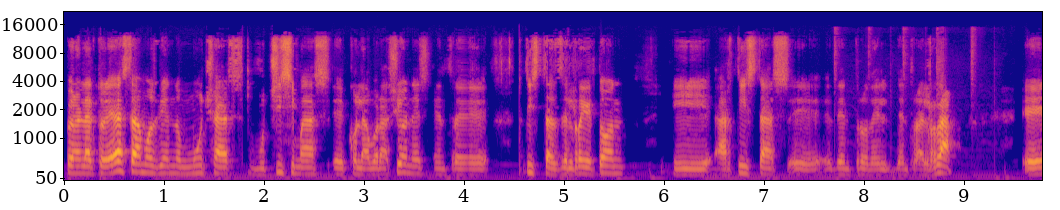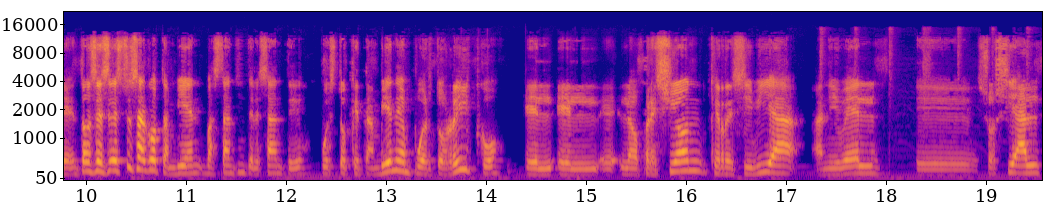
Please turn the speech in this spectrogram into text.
pero en la actualidad estamos viendo muchas, muchísimas eh, colaboraciones entre artistas del reggaetón y artistas eh, dentro, del, dentro del rap. Eh, entonces, esto es algo también bastante interesante, puesto que también en Puerto Rico el, el, la opresión que recibía a nivel social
